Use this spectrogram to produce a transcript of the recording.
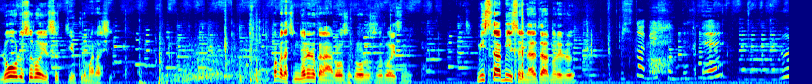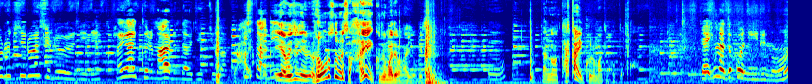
ロールスロイスっていう車らしい。パパたち乗れるかな？ローズロールスロイスに。ミスタービーストになれたら乗れる？ールスロイスルにね。速い車あるんだよ実は。いや別にロールスロイスは速い車ではないよ別に。え？あの高い車ってこと。じゃあ今どこにいるの？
